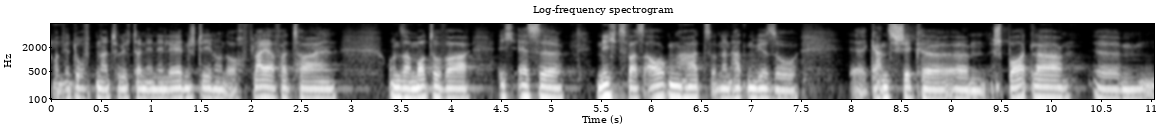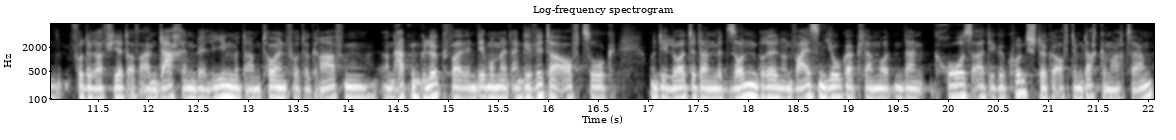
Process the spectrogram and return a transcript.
Und wir durften natürlich dann in den Läden stehen und auch Flyer verteilen. Unser Motto war, ich esse nichts, was Augen hat. Und dann hatten wir so äh, ganz schicke ähm, Sportler ähm, fotografiert auf einem Dach in Berlin mit einem tollen Fotografen und hatten Glück, weil in dem Moment ein Gewitter aufzog und die Leute dann mit Sonnenbrillen und weißen Yoga-Klamotten dann großartige Kunststücke auf dem Dach gemacht haben.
